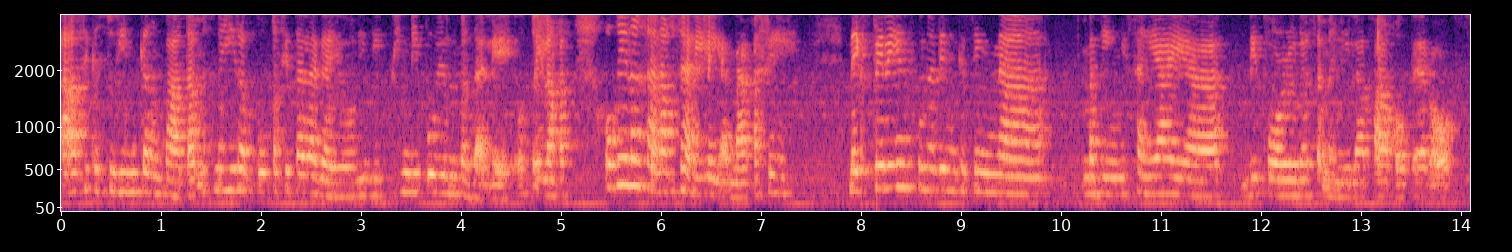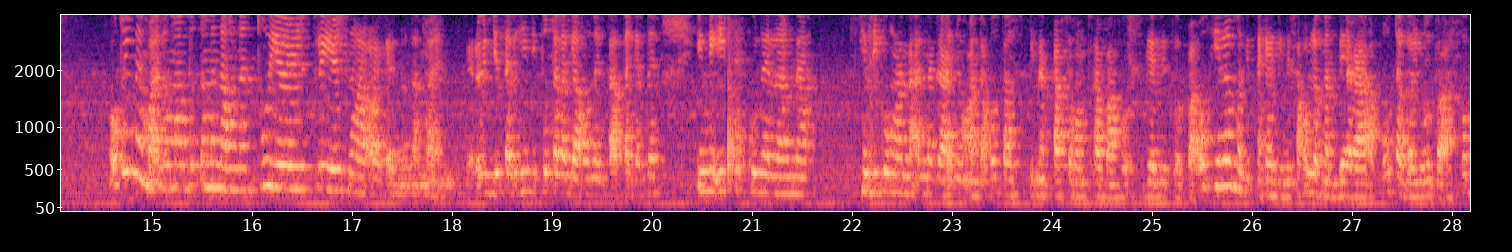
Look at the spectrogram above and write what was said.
aasikasuhin kang bata, mas mahirap po kasi talaga yun. Hindi, hindi po yun madali. Okay lang kasi, okay lang sana ako sariling anak kasi na-experience ko na din kasi na maging isang yaya before nasa Manila pa ako. Pero, okay naman, umabot naman ako ng 2 years, 3 years, nakakagano naman. Pero hindi, talaga, hindi po talaga ako nagtatagal. Iniisip ko na lang na hindi ko nga naalagaan yung anak ko, tapos pinapasok ang trabaho is ganito pa. Okay lang, mag nagalinis ako, labandera ako, tagaluto ako.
